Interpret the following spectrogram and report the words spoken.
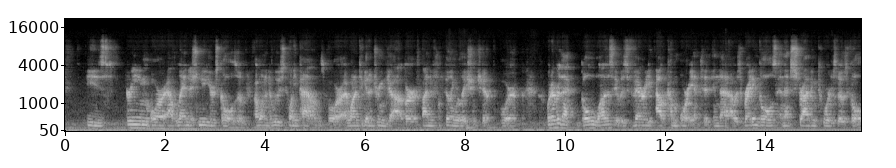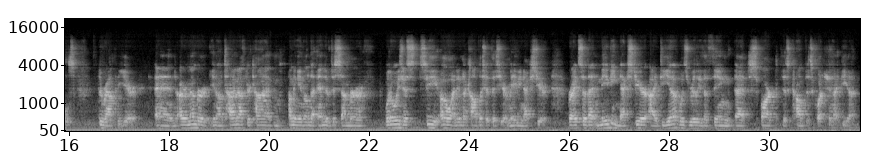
these dream or outlandish New Year's goals of I wanted to lose 20 pounds, or I wanted to get a dream job, or find a fulfilling relationship, or whatever that goal was, it was very outcome oriented in that I was writing goals and then striving towards those goals throughout the year. And I remember, you know, time after time coming in on the end of December, would always just see, oh, I didn't accomplish it this year, maybe next year. Right. So that maybe next year idea was really the thing that sparked this compass question idea.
